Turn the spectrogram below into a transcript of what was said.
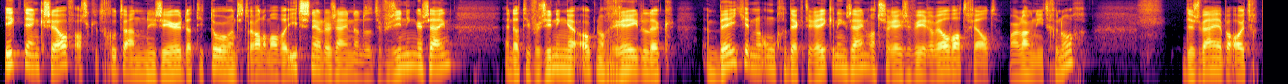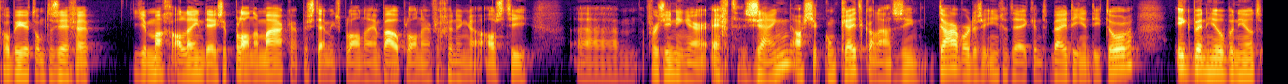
Ik denk zelf, als ik het goed analyseer, dat die torens er allemaal wel iets sneller zijn dan dat de voorzieningen zijn. En dat die voorzieningen ook nog redelijk een beetje een ongedekte rekening zijn, want ze reserveren wel wat geld, maar lang niet genoeg. Dus wij hebben ooit geprobeerd om te zeggen: je mag alleen deze plannen maken, bestemmingsplannen en bouwplannen en vergunningen, als die ehm, voorzieningen er echt zijn. Als je concreet kan laten zien, daar worden ze ingetekend bij die en die toren. Ik ben heel benieuwd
